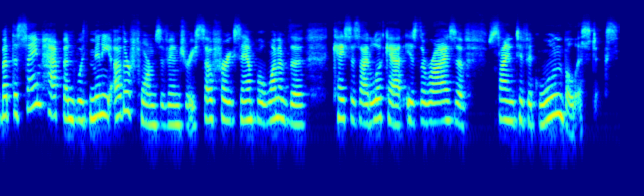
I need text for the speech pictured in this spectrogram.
But the same happened with many other forms of injury. So, for example, one of the cases I look at is the rise of scientific wound ballistics.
